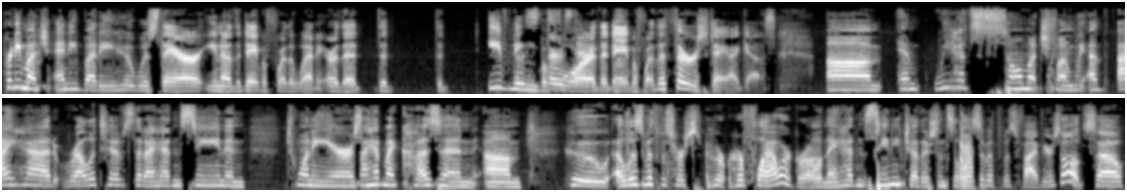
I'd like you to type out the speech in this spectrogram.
pretty much anybody who was there. You know, the day before the wedding or the the the evening before Thursday. the day before the Thursday, I guess. Um, and we had so much fun. We, I had relatives that I hadn't seen in 20 years. I had my cousin, um, who Elizabeth was her, her, her flower girl, and they hadn't seen each other since Elizabeth was five years old. So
